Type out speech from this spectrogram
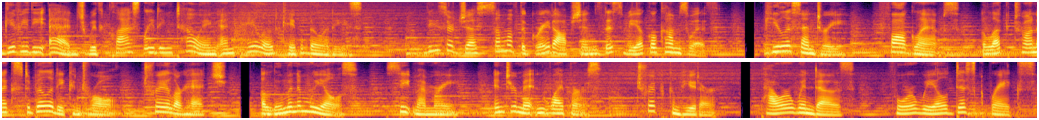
give you the edge with class-leading towing and payload capabilities. These are just some of the great options this vehicle comes with. Keyless entry, fog lamps, electronic stability control, trailer hitch, aluminum wheels, seat memory, intermittent wipers, trip computer, power windows, four-wheel disc brakes.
